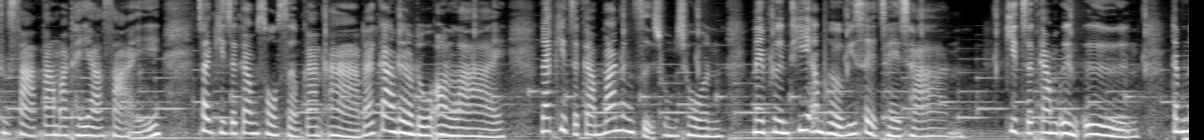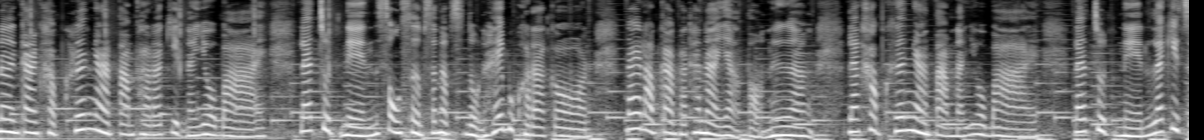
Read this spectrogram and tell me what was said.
ศึกษาตามอัธยาศัย จัดกิจกรรมส่งเสริมการอ่านและการเรียนรู้ออนไลน์ และกิจกรรมบ้านหนังสือชุมชน ในพื้นที่อำเภอวิเศษชัยชาญ กิจกรรมอื่น ๆ ดำเนินการขับเคลื่อนงานตามภารกิจนโยบาย และจุดเน้นส่งเสริมสนับสนุนให้บุคลากร ได้รับการพัฒนาอย่างต่อเนื่อง และขับเคลื่อนงานตามนโยบาย และจุดเน้นและกิจ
